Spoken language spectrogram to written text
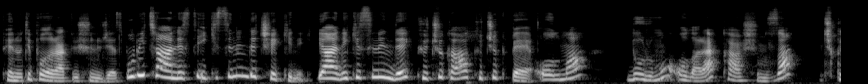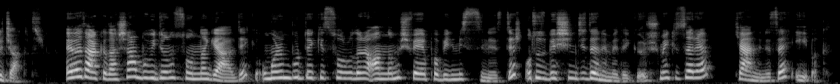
Fenotip olarak düşüneceğiz. Bu bir tanesi de ikisinin de çekinik yani ikisinin de küçük A küçük B olma durumu olarak karşımıza çıkacaktır. Evet arkadaşlar bu videonun sonuna geldik. Umarım buradaki soruları anlamış ve yapabilmişsinizdir. 35. denemede görüşmek üzere. Kendinize iyi bakın.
